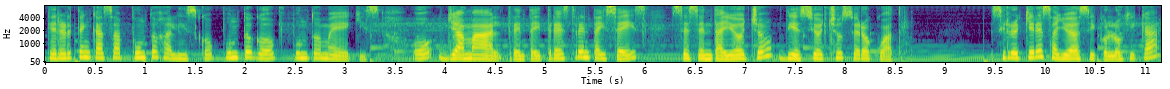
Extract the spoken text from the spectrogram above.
quererteencasa.jalisco.gov.mx o llama al 3336 68 1804. Si requieres ayuda psicológica,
